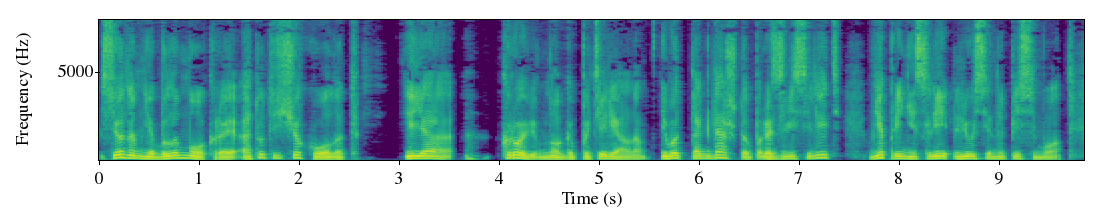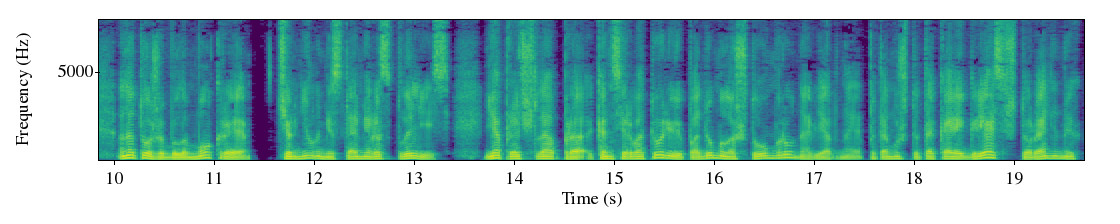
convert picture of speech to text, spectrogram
все на мне было мокрое, а тут еще холод. И я крови много потеряла. И вот тогда, чтобы развеселить, мне принесли Люсина письмо. Оно тоже было мокрое, чернила местами расплылись. Я прочла про консерваторию и подумала, что умру, наверное, потому что такая грязь, что раненых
